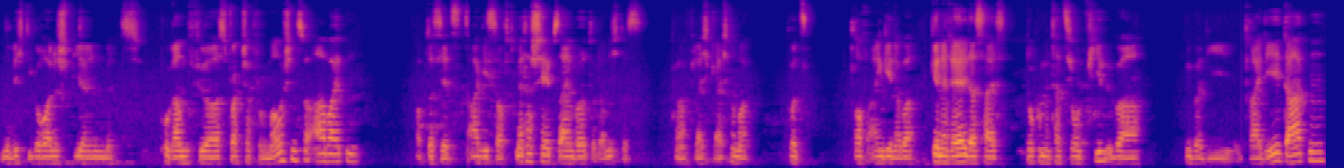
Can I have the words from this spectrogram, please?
eine wichtige Rolle spielen, mit Programmen für Structure from Motion zu arbeiten. Ob das jetzt Agisoft Metashape sein wird oder nicht, das kann man vielleicht gleich nochmal kurz drauf eingehen. Aber generell, dass halt Dokumentation viel über über die 3D-Daten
